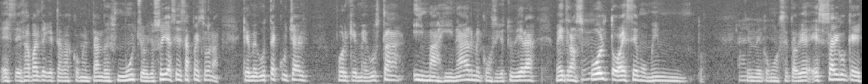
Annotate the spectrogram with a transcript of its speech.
Este, esa parte que estabas comentando es mucho. Yo soy así de esas personas que me gusta escuchar porque me gusta imaginarme como si yo estuviera, me transporto a ese momento. ¿Entiendes? Como se todavía, eso es algo que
